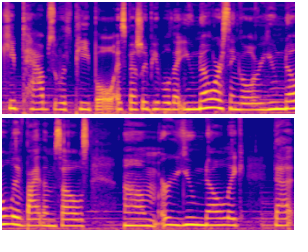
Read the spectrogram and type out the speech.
keep tabs with people especially people that you know are single or you know live by themselves um, or you know like that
